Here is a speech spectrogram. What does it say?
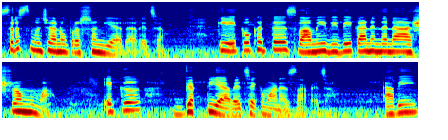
સરસ મજાનો પ્રસંગ યાદ આવે છે કે એક વખત સ્વામી વિવેકાનંદના આશ્રમમાં એક વ્યક્તિ આવે છે, એક માણસ આવે છે. આવી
